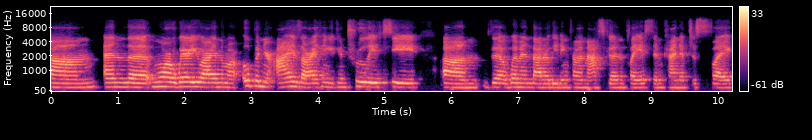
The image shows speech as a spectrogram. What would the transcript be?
um, and the more aware you are and the more open your eyes are, I think you can truly see um, the women that are leading from a masculine place and kind of just like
